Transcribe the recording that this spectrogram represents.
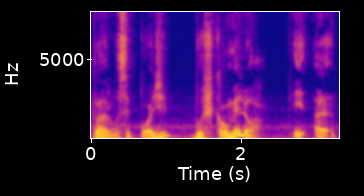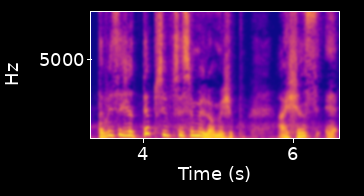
Claro, você pode buscar o melhor. E a, talvez seja até possível você ser o melhor, mas tipo, a chance é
